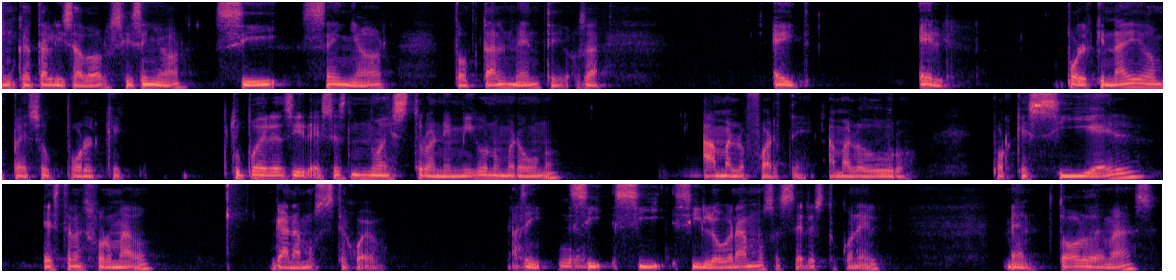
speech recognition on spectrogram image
Un catalizador, sí, señor. Sí, señor. Totalmente. O sea, él, por el que nadie da un peso, por el que tú podrías decir, ese es nuestro enemigo número uno, ámalo fuerte, ámalo duro, porque si él es transformado, ganamos este juego. Así, si, si, si logramos hacer esto con él, ven, todo lo demás,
